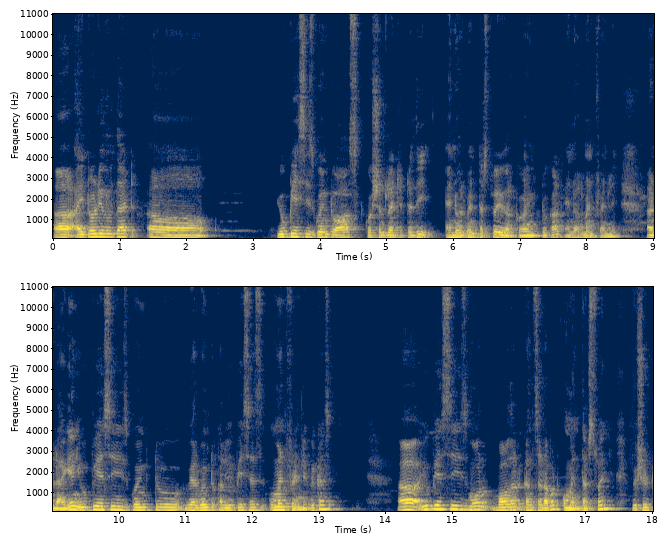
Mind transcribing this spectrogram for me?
Uh, i told you that uh, UPSC is going to ask question related to the environment. That's why we are going to call environment friendly. And again UPSC is going to we are going to call UPSC as women friendly because uh, UPSC is more bothered concerned about women. That's why we should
